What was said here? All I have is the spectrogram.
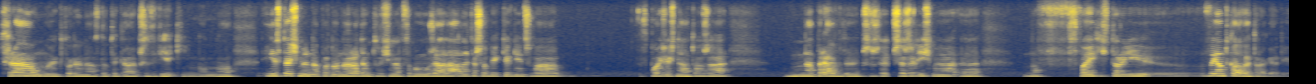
traumy, które nas dotykały przez wieki, no, no, jesteśmy na pewno narodem, który się nad sobą użala, ale też obiektywnie trzeba spojrzeć na to, że naprawdę przeżyliśmy y, no, w swojej historii e, wyjątkowe tragedie.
